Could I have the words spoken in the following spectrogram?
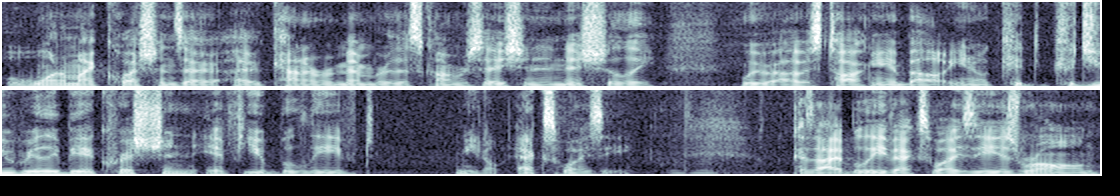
One of my questions, I, I kind of remember this conversation initially. We were, I was talking about, you know, could could you really be a Christian if you believed, you know, X Y Z? Mm-hmm. Because I believe X Y Z is wrong,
